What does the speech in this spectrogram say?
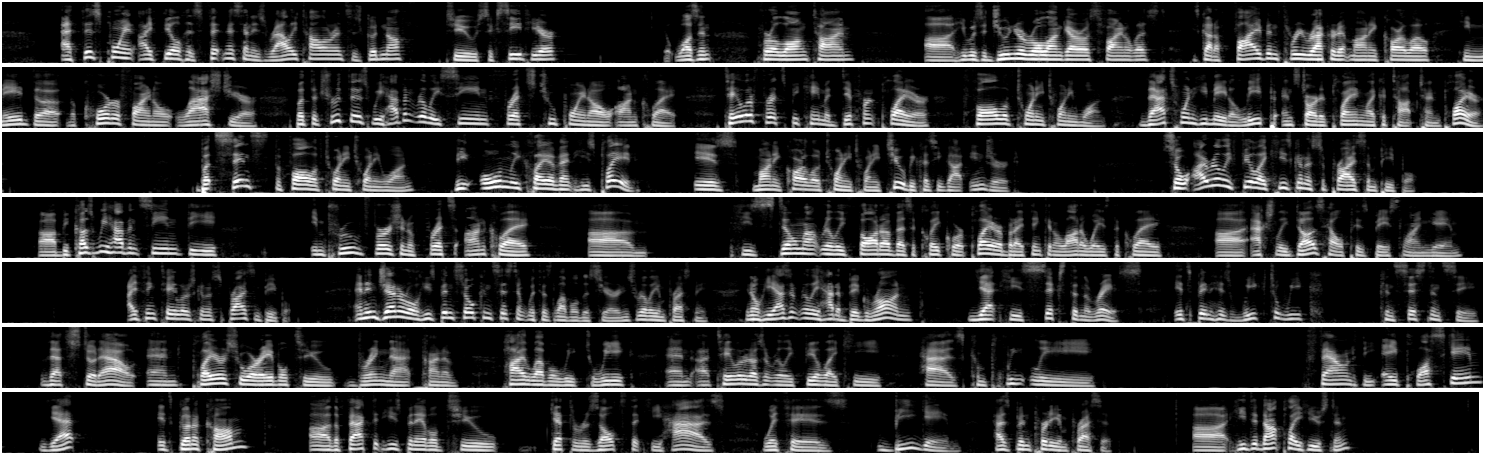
At this point, I feel his fitness and his rally tolerance is good enough to succeed here. It wasn't for a long time. Uh, he was a junior Roland Garros finalist. He's got a five and three record at Monte Carlo. He made the the quarterfinal last year. But the truth is, we haven't really seen Fritz 2.0 on clay. Taylor Fritz became a different player fall of 2021. That's when he made a leap and started playing like a top 10 player. But since the fall of 2021, the only clay event he's played is Monte Carlo 2022 because he got injured. So I really feel like he's going to surprise some people. Uh, because we haven't seen the improved version of Fritz on clay, um, he's still not really thought of as a clay court player, but I think in a lot of ways the clay uh, actually does help his baseline game. I think Taylor's going to surprise some people. And in general, he's been so consistent with his level this year, and he's really impressed me. You know, he hasn't really had a big run, yet he's sixth in the race. It's been his week to week consistency that stood out, and players who are able to bring that kind of high level week to week. And uh, Taylor doesn't really feel like he has completely found the A plus game yet. It's gonna come uh, the fact that he's been able to get the results that he has with his B game has been pretty impressive. Uh, he did not play Houston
